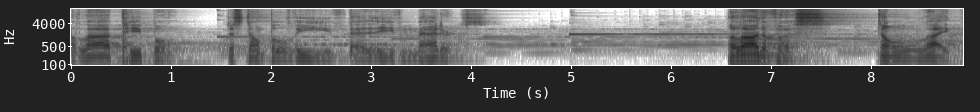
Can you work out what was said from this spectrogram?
A lot of people just don't believe that it even matters. A lot of us don't like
